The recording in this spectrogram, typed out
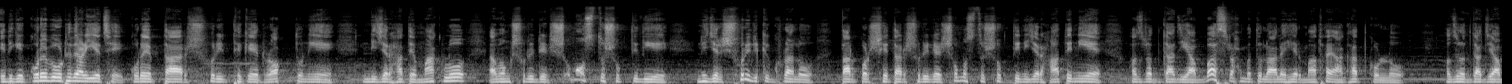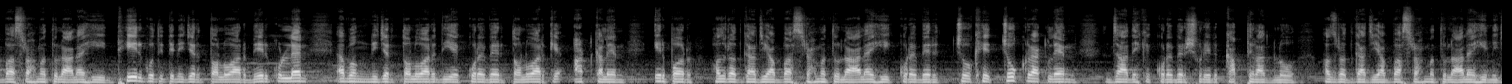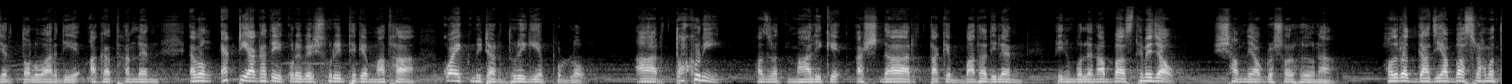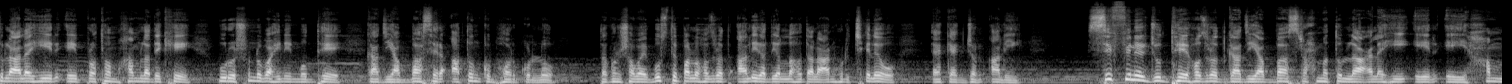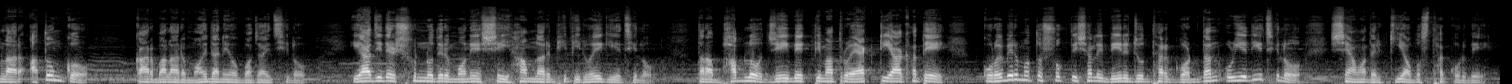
এদিকে কোরেবে উঠে দাঁড়িয়েছে। কোরেব তার শরীর থেকে রক্ত নিয়ে নিজের হাতে মাখলো এবং শরীরের সমস্ত শক্তি দিয়ে নিজের শরীরকে ঘোরালো। তারপর সে তার শরীরের সমস্ত শক্তি নিজের হাতে নিয়ে হজরত গাজী আব্বাস রহমতুল্লা আলহের মাথায় আঘাত করল। হজরত গাজী আব্বাস রহমতুল্লা আলাহি ধীর গতিতে নিজের তলোয়ার বের করলেন এবং নিজের তলোয়ার দিয়ে কোরেবের তলোয়ারকে আটকালেন। এরপর হজরত গাজী আব্বাস রহমতুল্লা আলাহি কোরেবের চোখে চোখ রাখলেন, যা দেখে কোরেবের শরীর কাঁপতে লাগল। হজরত গাজী আব্বাস রহমতুল্লা আলাহি নিজের তলোয়ার দিয়ে আঘাত হানলেন এবং একটি আঘাতেই কোরেবের শরীর থেকে মাথা কয়েক মিটার দূরে গিয়ে পড়ল। আর তখনই হজরত মালিকে আসদার তাকে বাধা দিলেন। তিনি বললেন, আব্বাস, থেমে যাও। সামনে অগ্রসর হয়েও না। হজরত গাজী আব্বাস রহমতুল্লাহ আলহির এই প্রথম হামলা দেখে পুরো সৈন্যবাহিনীর মধ্যে গাজী আব্বাসের আতঙ্ক ভর করল। তখন সবাই বুঝতে পারল হজরত আলী রাদি আল্লাহ তালা আনহুর ছেলেও এক একজন আলী। সিফিনের যুদ্ধে হজরত গাজী আব্বাস রহমতুল্লাহ আলহি এর এই হামলার আতঙ্ক কারবালার ময়দানেও বজায় ছিল। ইয়াজিদের সৈন্যদের মনে সেই হামলার ভীতি রয়ে গিয়েছিল। তারা ভাবল যেই ব্যক্তি মাত্র একটি আঘাতে কোরবের মতো শক্তিশালী বীর যোদ্ধার গর্দান উড়িয়ে দিয়েছিল, সে আমাদের কি অবস্থা করবে?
